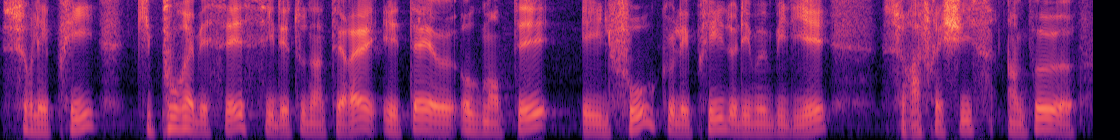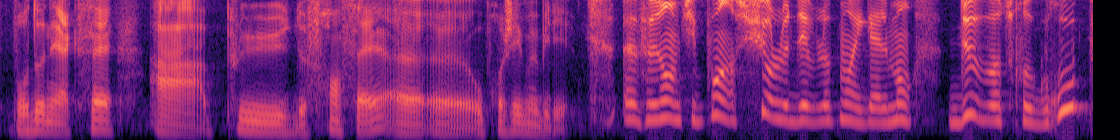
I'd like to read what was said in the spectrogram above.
sur les prix qui pourraient baisser si les taux d'intérêt étaient augmentés. Et il faut que les prix de l'immobilier se rafraîchissent un peu pour donner accès à plus de Français euh, euh, au projet immobilier. Euh, faisons un petit point sur le développement également de votre groupe.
